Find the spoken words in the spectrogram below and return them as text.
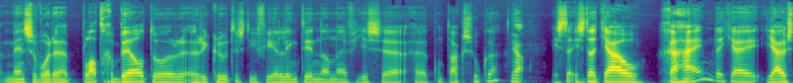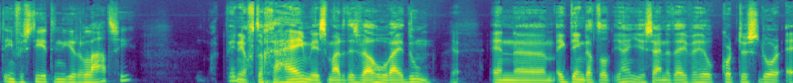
Mensen worden plat gebeld door recruiters die via LinkedIn dan eventjes contact zoeken. Ja. Is, dat is dat jouw geheim? Dat jij juist investeert in die relatie? Ik weet niet of het een geheim is, maar het is wel hoe wij het doen. Ja. En ehm, ik denk dat dat, ja, je zei het even heel kort tussendoor, e-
